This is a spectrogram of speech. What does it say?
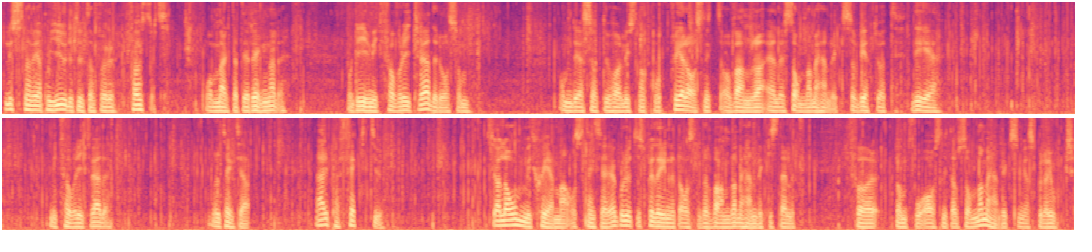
lyssnade jag på ljudet utanför fönstret och märkte att det regnade. Och det är ju mitt favoritväder då som om det är så att du har lyssnat på flera avsnitt av Vandra eller Somna med Henrik så vet du att det är mitt favoritväder. Och då tänkte jag, det här är perfekt ju. Så jag la om mitt schema och så tänkte jag, jag går ut och spelar in ett avsnitt av Vandra med Henrik istället för de två avsnitt av Somna med Henrik som jag skulle ha gjort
